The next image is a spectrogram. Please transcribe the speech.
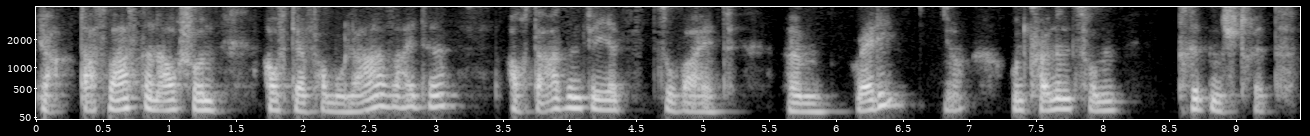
Ja, das war es dann auch schon auf der Formularseite. Auch da sind wir jetzt soweit ähm, ready ja, und können zum dritten Schritt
